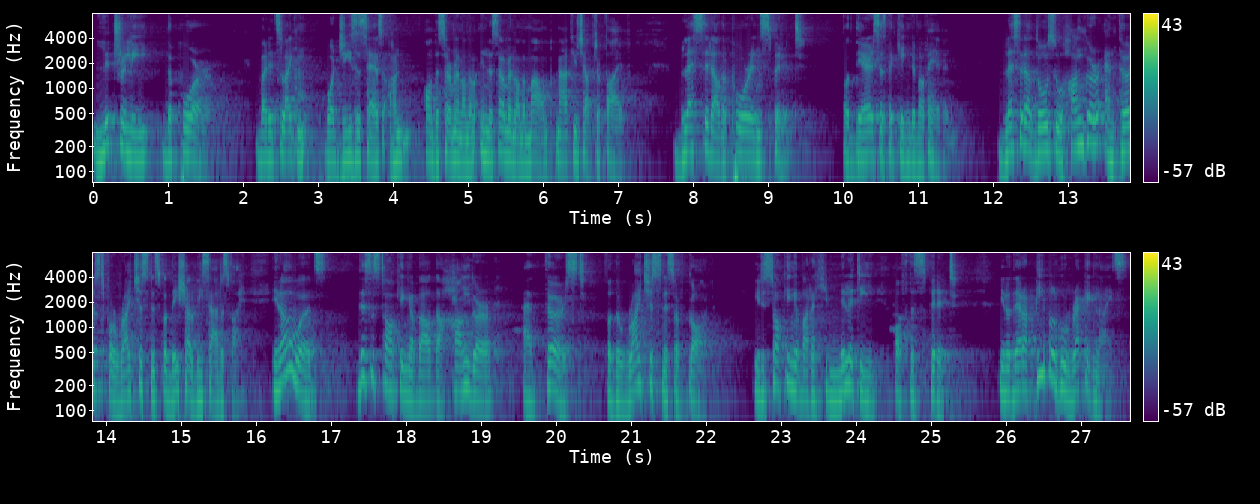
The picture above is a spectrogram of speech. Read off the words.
literally the poor, but it's like what Jesus says on, on the sermon on the, in the Sermon on the Mount, Matthew chapter 5. Blessed are the poor in spirit, for theirs is the kingdom of heaven. Blessed are those who hunger and thirst for righteousness, for they shall be satisfied. In other words, this is talking about the hunger and thirst for the righteousness of God. It is talking about a humility of the Spirit. You know, there are people who recognize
